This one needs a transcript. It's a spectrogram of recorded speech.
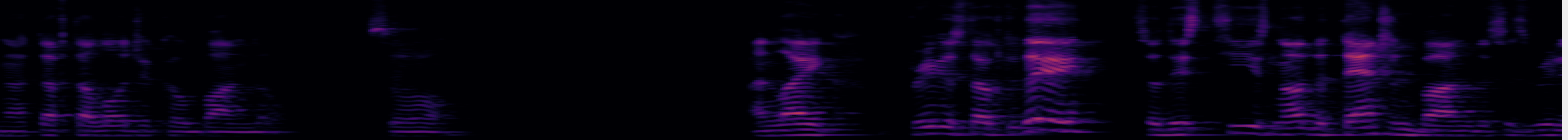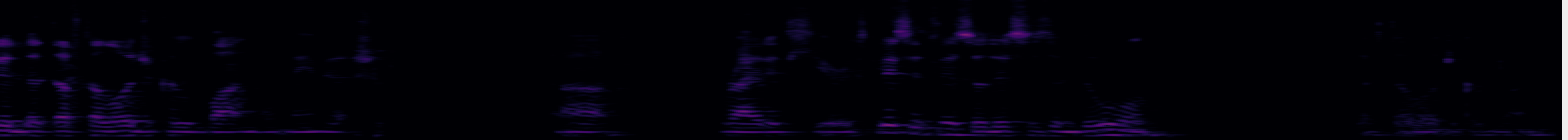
you know, tautological bundle. So unlike previous talk today, so this T is not the tangent bundle, this is really the tautological bundle. Maybe I should uh, write it here explicitly. So this is a dual tautological bundle.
